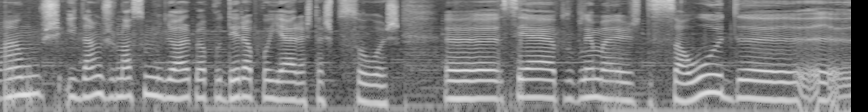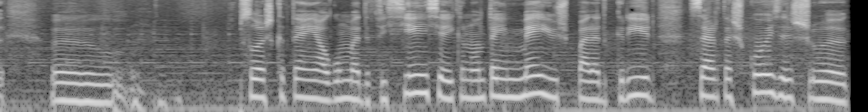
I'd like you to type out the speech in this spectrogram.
vamos e damos o nosso melhor para poder apoiar estas pessoas. Uh, se é problemas de saúde, uh, pessoas que têm alguma deficiência e que não têm meios para adquirir certas coisas, eh,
